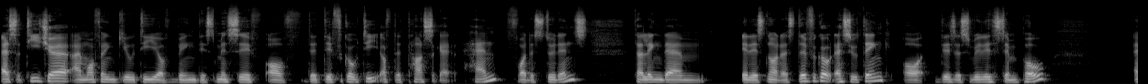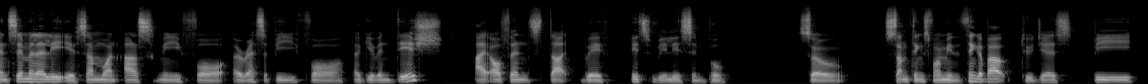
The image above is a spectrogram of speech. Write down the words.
As a teacher, I'm often guilty of being dismissive of the difficulty of the task at hand for the students, telling them it is not as difficult as you think or this is really simple. And similarly, if someone asks me for a recipe for a given dish, I often start with it's really simple. So, some things for me to think about to just be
